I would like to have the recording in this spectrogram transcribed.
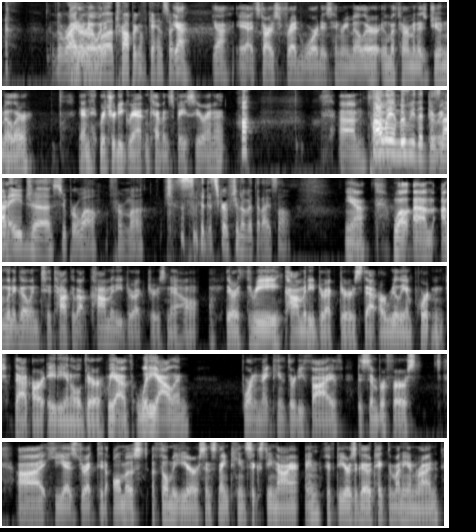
the writer of uh, Tropic of Cancer. Yeah, yeah, yeah. It stars Fred Ward as Henry Miller, Uma Thurman as June Miller, and Richard E. Grant and Kevin Spacey are in it. Huh. Um, Probably so, a movie that does not age uh, super well from uh, just the description of it that I saw. Yeah. Well, um, I'm going to go into talk about comedy directors now. There are three comedy directors that are really important that are 80 and older. We have Woody Allen, born in 1935, December 1st. Uh, he has directed almost a film a year since 1969, 50 years ago, Take the Money and Run.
